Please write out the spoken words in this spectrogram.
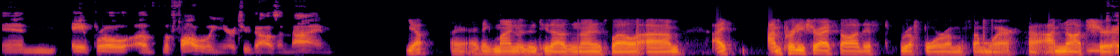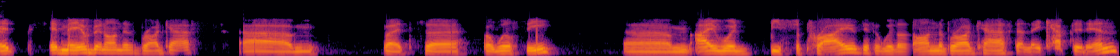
in April of the following year, 2009. Yep. I, I think mine was in 2009 as well. Um, I I'm pretty sure I saw this forum somewhere. Uh, I'm not sure. Okay. It it may have been on this broadcast, um, but uh, but we'll see. Um, I would be surprised if it was on the broadcast and they kept it in,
